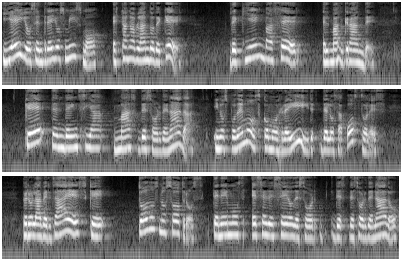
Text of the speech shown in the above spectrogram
Y ellos, entre ellos mismos, están hablando de qué? De quién va a ser el más grande. ¿Qué tendencia más desordenada? Y nos podemos como reír de los apóstoles, pero la verdad es que todos nosotros tenemos ese deseo desor- des- desordenado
